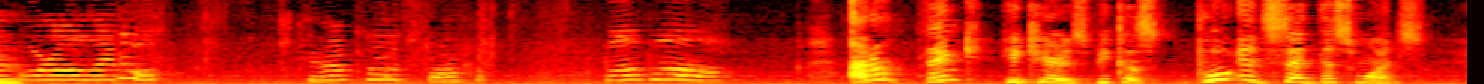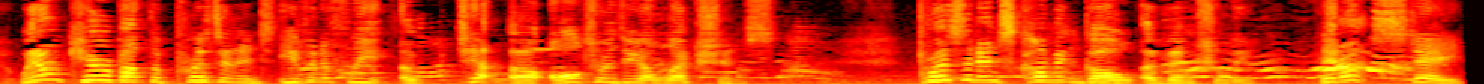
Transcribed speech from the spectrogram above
يا I don't think he cares because Putin said this once. We don't care about the presidents even if we uh, te- uh, alter the elections. Presidents come and go eventually. They don't stay.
